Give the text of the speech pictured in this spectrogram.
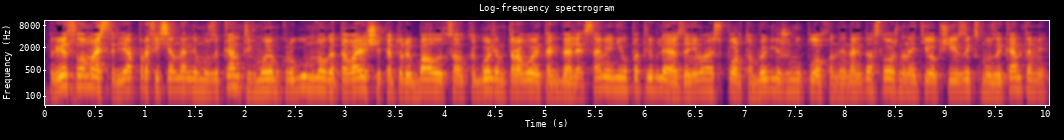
Привет, фломастер. Я профессиональный музыкант, и в моем кругу много товарищей, которые балуются алкоголем, травой и так далее. Сам я не употребляю, занимаюсь спортом, выгляжу неплохо, но иногда сложно найти общий язык с музыкантами,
